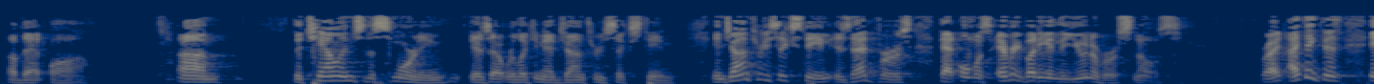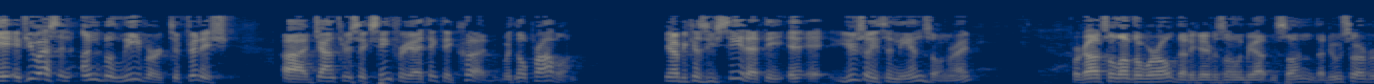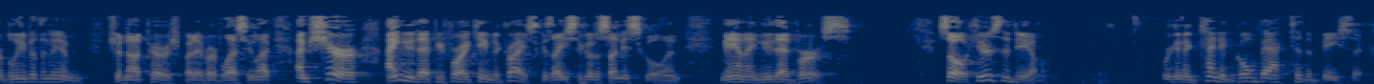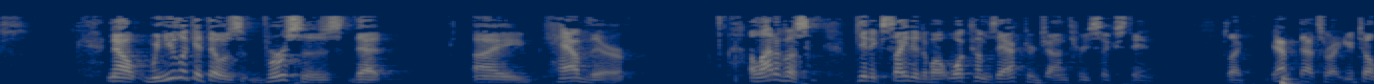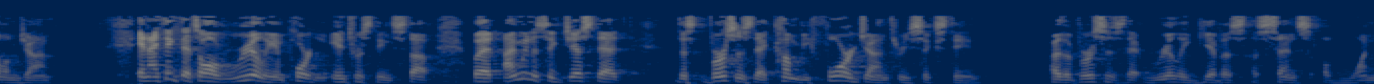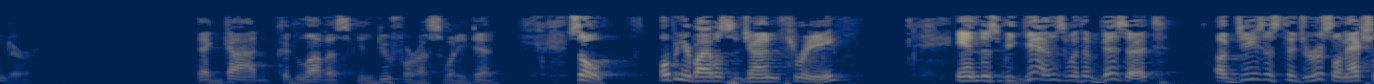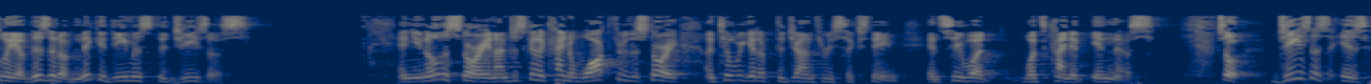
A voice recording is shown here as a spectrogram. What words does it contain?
of that awe. Um, the challenge this morning is that we're looking at John 3:16, in John 3:16 is that verse that almost everybody in the universe knows. Right? I think that if you ask an unbeliever to finish uh, John 3:16 for you, I think they could with no problem. You know, because you see it at the it, it, usually it's in the end zone, right? For God so loved the world that he gave his only begotten Son, that whosoever believeth in him should not perish but have everlasting life. I'm sure I knew that before I came to Christ because I used to go to Sunday school and man, I knew that verse. So here's the deal. We're going to kind of go back to the basics. Now, when you look at those verses that I have there, a lot of us get excited about what comes after John 3:16. It's like, yep, that's right. You tell them, John. And I think that's all really important, interesting stuff. But I'm going to suggest that the verses that come before John 3:16 are the verses that really give us a sense of wonder that God could love us and do for us what he did. So, open your Bibles to John 3. And this begins with a visit of Jesus to Jerusalem, actually a visit of Nicodemus to Jesus. And you know the story, and I'm just going to kind of walk through the story until we get up to John 3:16 and see what, what's kind of in this. So, Jesus is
